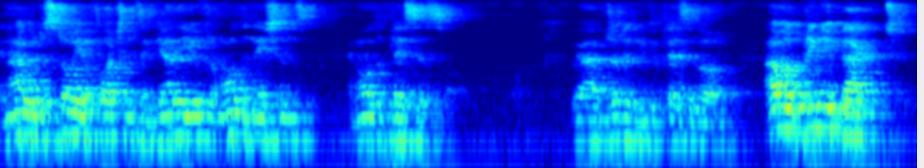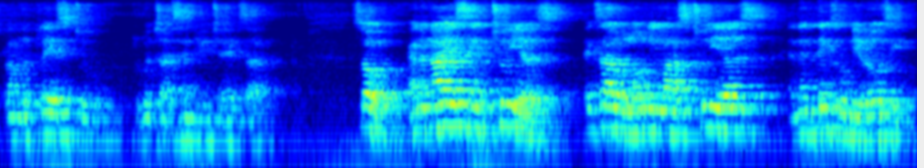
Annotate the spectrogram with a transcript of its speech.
and I will restore your fortunes and gather you from all the nations and all the places where I have driven you, declares the Lord. I will bring you back from the place to, which I sent you into exile. So, Ananias saying two years. Exile will only last two years, and then things will be rosy.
